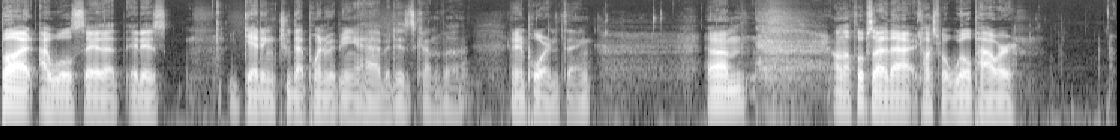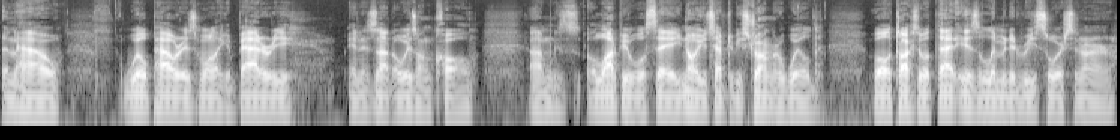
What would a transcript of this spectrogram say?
But I will say that it is getting to that point of it being a habit is kind of a an important thing. Um, on the flip side of that, it talks about willpower and how willpower is more like a battery and it's not always on call. Because um, a lot of people will say, no, you just have to be stronger willed. Well, it talks about that is a limited resource in our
